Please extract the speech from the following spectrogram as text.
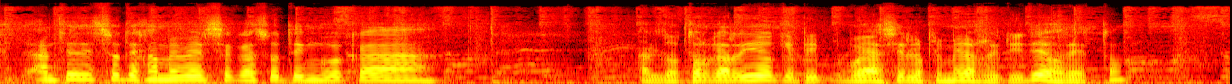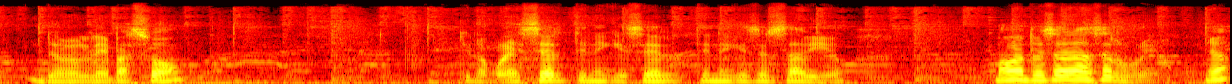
de, antes de eso, déjame ver si acaso tengo acá al doctor Garrido, que voy a hacer los primeros retuiteos de esto, de lo que le pasó. Que no puede ser, tiene que ser, tiene que ser sabio. Vamos a empezar a hacer ruido, ¿ya?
